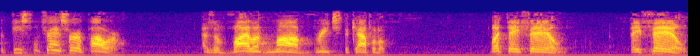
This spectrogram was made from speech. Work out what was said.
the peaceful transfer of power as a violent mob breached the Capitol. But they failed. They failed.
